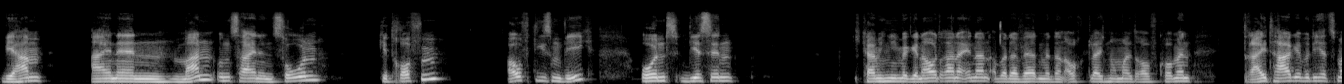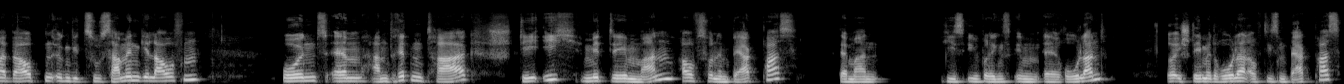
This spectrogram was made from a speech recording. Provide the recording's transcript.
wir haben einen Mann und seinen Sohn getroffen auf diesem Weg. Und wir sind ich kann mich nicht mehr genau daran erinnern, aber da werden wir dann auch gleich nochmal drauf kommen. Drei Tage würde ich jetzt mal behaupten, irgendwie zusammengelaufen. Und ähm, am dritten Tag stehe ich mit dem Mann auf so einem Bergpass. Der Mann hieß übrigens im äh, Roland. So, ich stehe mit Roland auf diesem Bergpass.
